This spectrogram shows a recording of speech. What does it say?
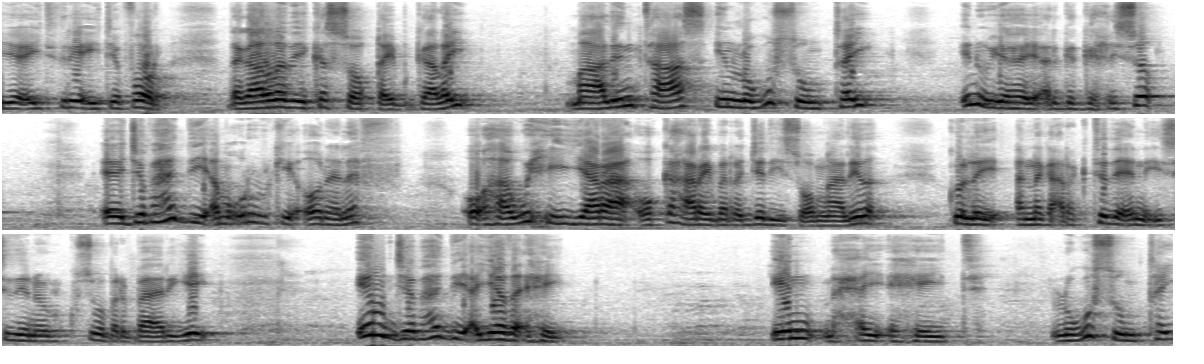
iyo eighty three eighty four dagaaladii ka soo qeyb galay maalintaas in lagu suntay inuu yahay argagixiso ee jabhaddii ama ururkii onelef oo ahaa wixii yaraa oo ka harayba rajadii soomaalida. Kolley annaga aragtideena iyo sidiina ku soo barbaariyey. In jabhaddii iyada ahayd in maxay ahayd lagu suntay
